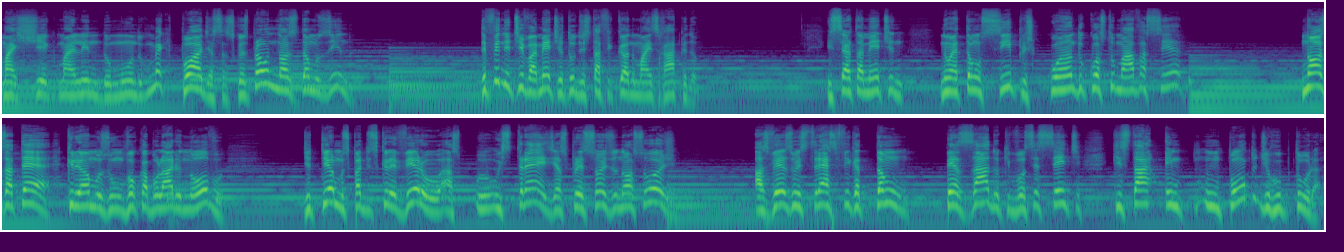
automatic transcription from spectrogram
mais chique, mais lindo do mundo. Como é que pode essas coisas? Para onde nós estamos indo? Definitivamente tudo está ficando mais rápido. E certamente não é tão simples quando costumava ser. Nós até criamos um vocabulário novo de termos para descrever o estresse e as pressões do nosso hoje. Às vezes o estresse fica tão pesado que você sente que está em um ponto de ruptura.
